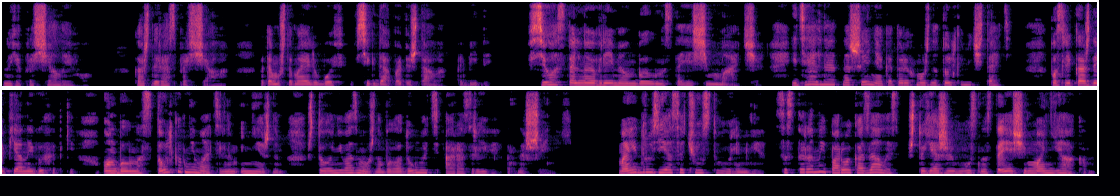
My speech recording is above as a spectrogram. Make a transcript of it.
Но я прощала его. Каждый раз прощала, потому что моя любовь всегда побеждала обиды. Все остальное время он был настоящим мачо. Идеальные отношения, о которых можно только мечтать. После каждой пьяной выходки он был настолько внимательным и нежным, что невозможно было думать о разрыве отношений. Мои друзья сочувствовали мне. Со стороны порой казалось, что я живу с настоящим маньяком.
